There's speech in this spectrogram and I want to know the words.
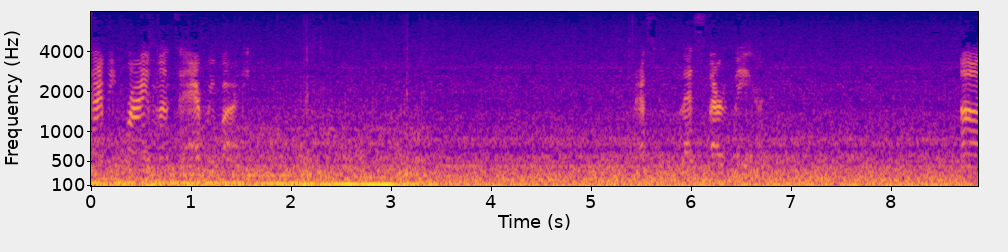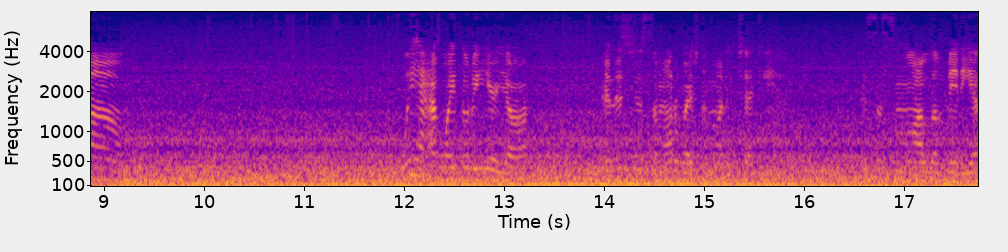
Happy Pride Month to everybody. That's, let's start there. Um, we halfway through the year, y'all. And this is just a motivational money check-in. It's a small little video.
